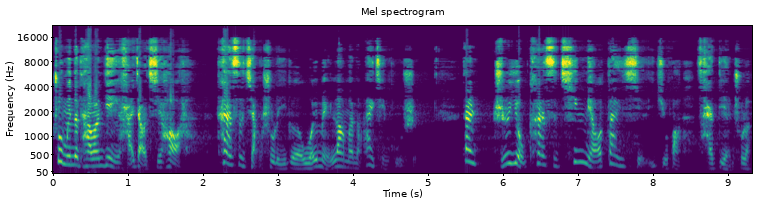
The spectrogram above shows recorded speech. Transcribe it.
著名的台湾电影《海角七号》啊，看似讲述了一个唯美浪漫的爱情故事，但只有看似轻描淡写的一句话，才点出了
